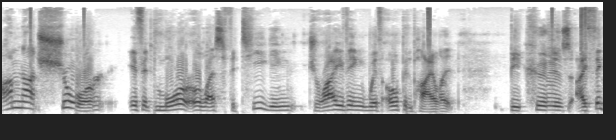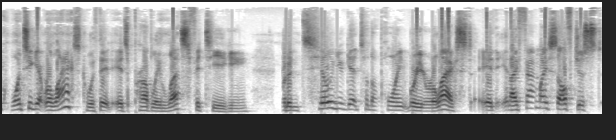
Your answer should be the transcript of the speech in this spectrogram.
I'm not sure if it's more or less fatiguing driving with open pilot because I think once you get relaxed with it, it's probably less fatiguing. But until you get to the point where you're relaxed, it, and I found myself just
